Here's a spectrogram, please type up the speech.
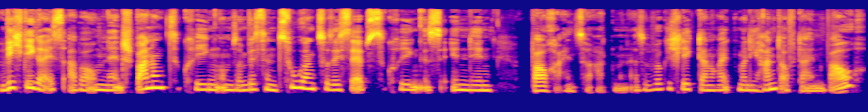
Wichtiger ist aber, um eine Entspannung zu kriegen, um so ein bisschen Zugang zu sich selbst zu kriegen, ist in den Bauch einzuatmen. Also wirklich leg dann direkt mal die Hand auf deinen Bauch.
